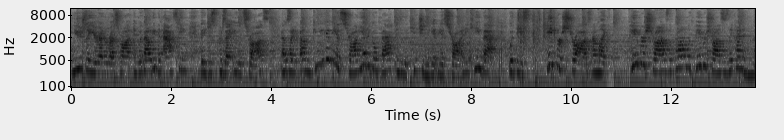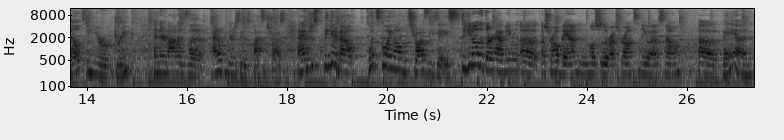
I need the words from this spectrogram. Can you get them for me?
usually you're at a restaurant and without even asking, they just present you with straws. And I was like, um, can you give me a straw? He had to go back into the kitchen to get me a straw and he came back with these paper straws and I'm like, paper straws, the problem with paper straws is they kind of melt in your drink and they're not as, uh, I don't think they're as good as plastic straws. And I was just thinking about What's going on with straws these days? Did you know that they're having a, a straw ban in most of the restaurants in the US now? A ban?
